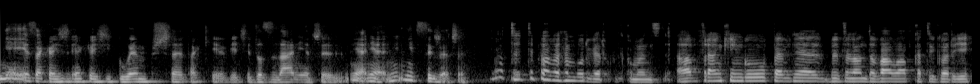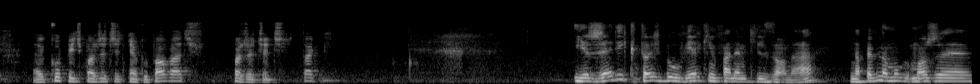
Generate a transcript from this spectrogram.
nie jest jakaś, jakieś głębsze takie, wiecie, doznanie, czy nie, nie, nic z tych rzeczy. No ty, typowy hamburger, krótko mówiąc. A w rankingu pewnie by wylądowała w kategorii e, kupić, pożyczyć, nie kupować, pożyczyć, tak? Jeżeli ktoś był wielkim fanem Killzona, na pewno mógł, może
